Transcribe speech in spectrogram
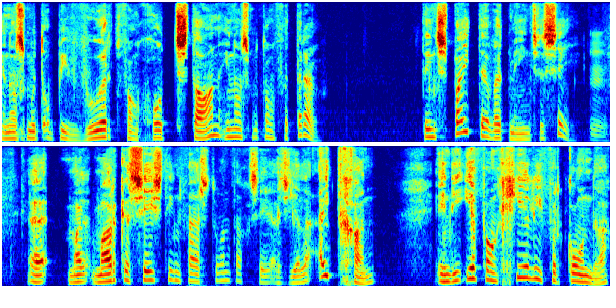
en ons moet op die woord van God staan en ons moet hom vertrou. Ten spyte wat mense sê. Hmm. Uh maar Markus 16 vers 20 sê as jy uitgaan en die evangelie verkondig,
